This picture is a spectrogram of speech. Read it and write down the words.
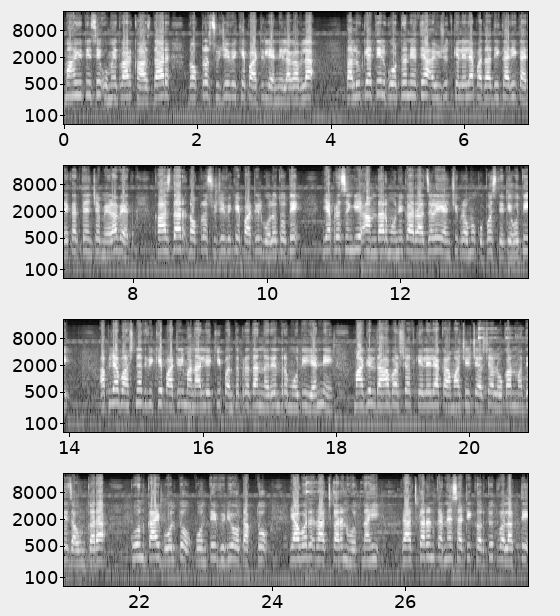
महायुतीचे उमेदवार खासदार डॉक्टर सुजय विखे पाटील यांनी लगावला. तालुक्यातील गोठण येथे आयोजित केलेल्या पदाधिकारी कार्यकर्त्यांच्या मेळाव्यात खासदार डॉक्टर सुजय विखे पाटील बोलत होते. या प्रसंगी आमदार मोनिका राजळे यांची प्रमुख उपस्थिती होती. आपल्या भाषणात विखे पाटील म्हणाले की पंतप्रधान नरेंद्र मोदी यांनी मागील दहा वर्षात केलेल्या कामाची चर्चा लोकांमध्ये जाऊन करा. कोण काय बोलतो कोणते व्हिडिओ टाकतो यावर राजकारण होत नाही. राजकारण करण्यासाठी कर्तृत्व लागते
